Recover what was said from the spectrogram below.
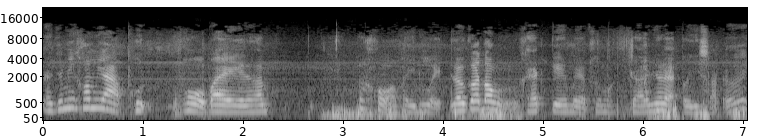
อาจจะมีคำหยาบผุดโผล่ไปนะครับก็ขออภัยด้วย แล้วก็ต้องแคสเกมแบบสมัครใจนี่แหละเอ้ยสัตว์เอ้ย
